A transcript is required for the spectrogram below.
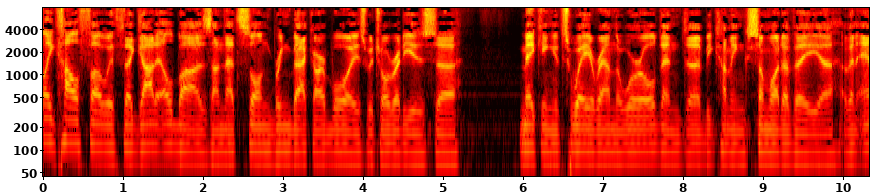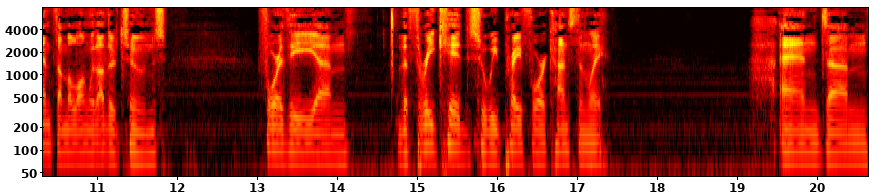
Naftali Kalfa with uh, Gad Elbaz on that song "Bring Back Our Boys," which already is uh, making its way around the world and uh, becoming somewhat of a uh, of an anthem, along with other tunes for the um, the three kids who we pray for constantly. And um,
